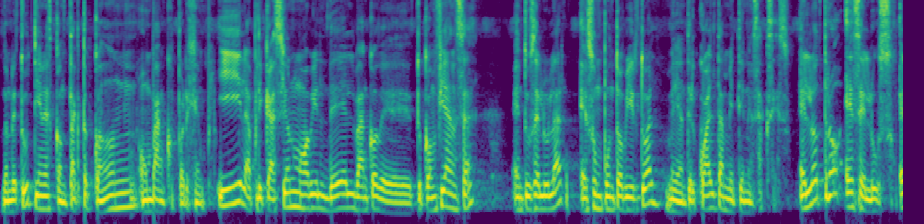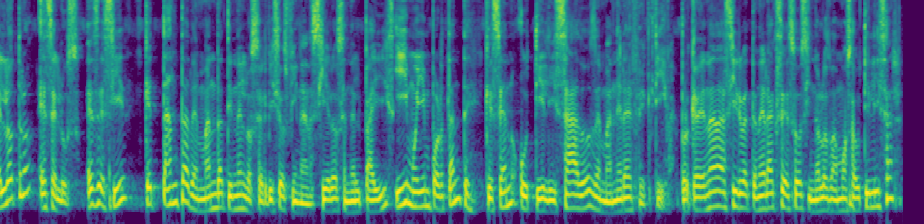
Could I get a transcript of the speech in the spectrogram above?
donde tú tienes contacto con un banco, por ejemplo. Y la aplicación móvil del banco de tu confianza en tu celular es un punto virtual mediante el cual también tienes acceso. El otro es el uso. El otro es el uso. Es decir, qué tanta demanda tienen los servicios financieros en el país y muy importante, que sean utilizados de manera efectiva. Porque de nada sirve tener acceso si no los vamos a utilizar.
